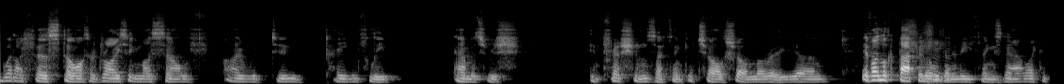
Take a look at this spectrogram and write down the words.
when I first started writing myself, I would do painfully amateurish impressions. I think of Charles Shaar Murray. Um, if I look back at old NME things now, I could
